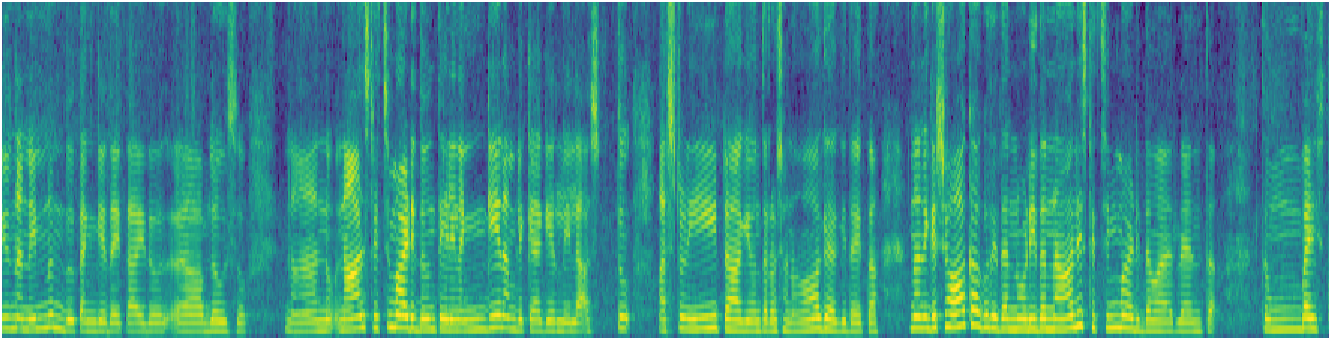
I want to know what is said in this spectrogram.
ಇದು ನನ್ನ ಇನ್ನೊಂದು ತಂಗಿಯದಾಯ್ತಾ ಇದು ಬ್ಲೌಸು. ನಾನು ನಾನು ಸ್ಟಿಚ್ ಮಾಡಿದ್ದು ಅಂತೇಳಿ ನನಗೆ ನಂಬಲಿಕ್ಕೆ ಆಗಿರಲಿಲ್ಲ. ಅಷ್ಟು ಅಷ್ಟು ನೀಟಾಗಿ ಒಂಥರ ಚೆನ್ನಾಗಿ ಆಗಿದೆ ಆಯಿತಾ. ನನಗೆ ಶಾಕ್ ಆಗೋದು ಇದನ್ನು ನೋಡಿ, ಇದನ್ನು ನಾನೇ ಸ್ಟಿಚಿಂಗ್ ಮಾಡಿದ್ದೆ ಮಾರಲೆ ಅಂತ. ತುಂಬ ಇಷ್ಟ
